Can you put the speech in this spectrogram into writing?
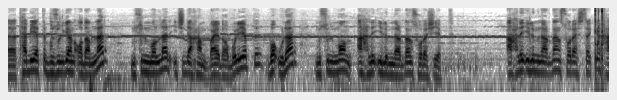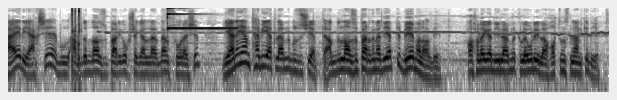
e, tabiati buzilgan odamlar musulmonlar ichida ham paydo bo'lyapti va ular musulmon ahli ilmlardan so'rashyapti. Ahli ilmlardan so'rashsa-ki, xayr, yaxshi, bu Abdulloh Zuparga o'xshaganlardan so'rashib, yana ham tabiatlarini buzishyapti. Abdulloh Zupar nima deyapti? Bemalol deyapti. Xohlaganinglarni qilaveringlar, xotin sizlarniki deyapti.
